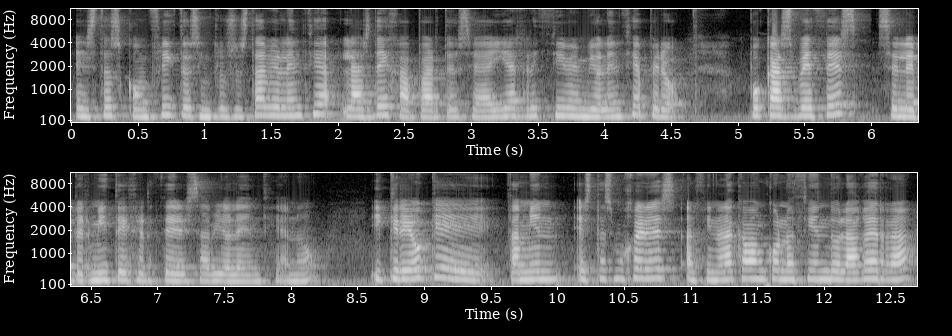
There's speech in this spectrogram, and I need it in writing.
estos conflictos, incluso esta violencia, las deja aparte, o sea, ellas reciben violencia, pero pocas veces se le permite ejercer esa violencia, ¿no? Y creo que también estas mujeres al final acaban conociendo la guerra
